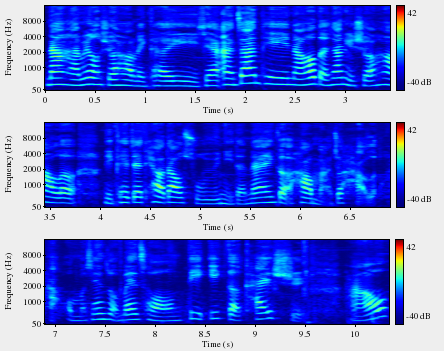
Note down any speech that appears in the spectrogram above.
那还没有选好，你可以先按暂停，然后等下你选好了，你可以再跳到属于你的那一个号码就好了。好，我们先准备从第一个开始。好，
